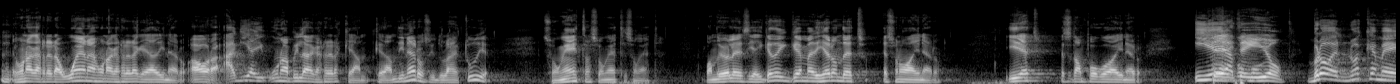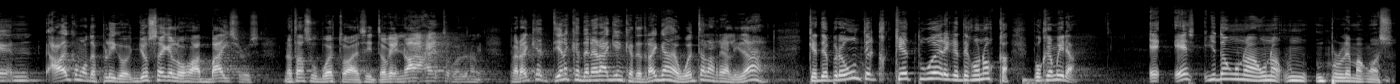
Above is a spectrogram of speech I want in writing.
Es una carrera buena, es una carrera que da dinero. Ahora, aquí hay una pila de carreras que dan, que dan dinero si tú las estudias. Son estas, son estas, son estas. Cuando yo le decía, ¿y qué, qué me dijeron de esto? Eso no da dinero. Y de esto, eso tampoco da dinero. Y Te- ella te como- guió. Brother, no es que me... A ver cómo te explico. Yo sé que los advisors no están supuestos a decirte, ok, no hagas esto. porque tú no-". Pero hay que, tienes que tener a alguien que te traiga de vuelta a la realidad. Que te pregunte qué tú eres, que te conozca. Porque mira, eh, es, yo tengo una, una- un, un problema con eso.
